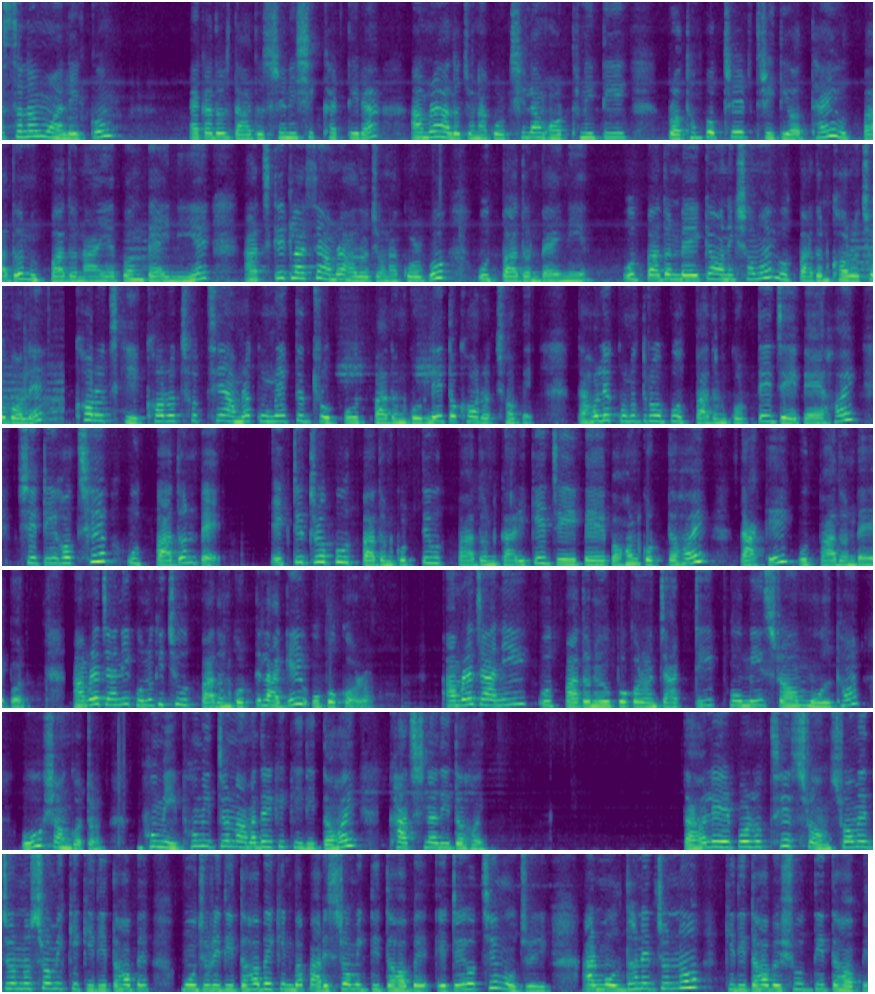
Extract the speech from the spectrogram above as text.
আসসালামু আলাইকুম। একাদশ দ্বাদশ শ্রেণির শিক্ষার্থীরা, আমরা আলোচনা করছিলাম অর্থনীতি প্রথম পত্রের তৃতীয় অধ্যায়, উৎপাদন উৎপাদন আয় এবং ব্যয় নিয়ে। আজকের ক্লাসে আমরা আলোচনা করব উৎপাদন, ব্যয় নিয়ে। উৎপাদন, ব্যয়কে অনেক সময় উৎপাদন খরচও বলে। খরচ কি? খরচ হচ্ছে আমরা কোনো একটা দ্রব্য উৎপাদন করলেই তো খরচ হবে। তাহলে কোনো দ্রব্য উৎপাদন করতে যে ব্যয় হয়, সেটি হচ্ছে উৎপাদন, ব্যয়। একটি দ্রব্য উৎপাদন করতে উৎপাদনকারীকে যেই ব্যয় বহন করতে হয় তাকে উৎপাদন ব্যয় বল। আমরা জানি কোনো কিছু উৎপাদন করতে লাগে উপকরণ। আমরা জানি উৎপাদনের উপকরণ চারটি, ভূমি, শ্রম, মূলধন ও সংগঠন। ভূমি, ভূমির জন্য আমাদেরকে কী দিতে হয়? খাজনা দিতে হয়। তাহলে এরপর হচ্ছে শ্রম, শ্রমের জন্য শ্রমিককে কি দিতে হবে? মজুরি দিতে হবে কিংবা পারিশ্রমিক দিতে হবে, এটাই হচ্ছে মজুরি। আর মূলধনের জন্য কি দিতে হবে? সুদ দিতে হবে।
